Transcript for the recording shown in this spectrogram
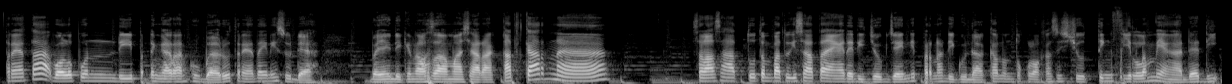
Ternyata walaupun di pendengaranku baru, ternyata ini sudah banyak dikenal sama masyarakat karena Salah satu tempat wisata yang ada di Jogja ini pernah digunakan untuk lokasi syuting film yang ada di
